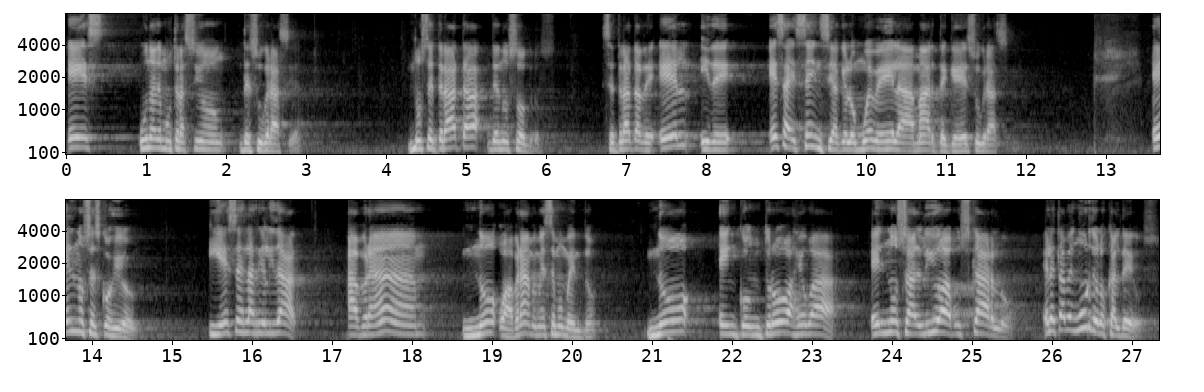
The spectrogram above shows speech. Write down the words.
es una demostración de su gracia. No se trata de nosotros, se trata de Él y de esa esencia que lo mueve Él a amarte, que es su gracia. Él nos escogió y esa es la realidad. Abraham no, o Abraham en ese momento, no encontró a Jehová él no salió a buscarlo. Él estaba en Ur de los Caldeos.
